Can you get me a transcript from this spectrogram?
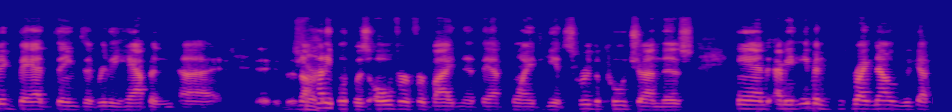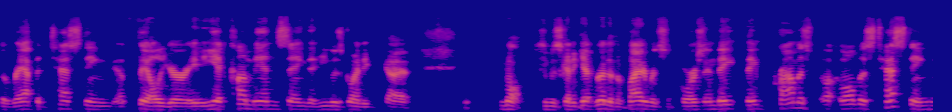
big bad thing to really happen. Uh, the sure. honeymoon was over for Biden at that point. He had screwed the pooch on this. And I mean, even right now, we got the rapid testing failure. He had come in saying that he was going to, uh, well, he was going to get rid of the virus, of course. And they they promised all this testing,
